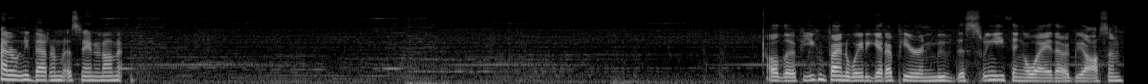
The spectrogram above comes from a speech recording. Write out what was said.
I don't need that. I'm not standing on it. Although, if you can find a way to get up here and move this swingy thing away, that would be awesome.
